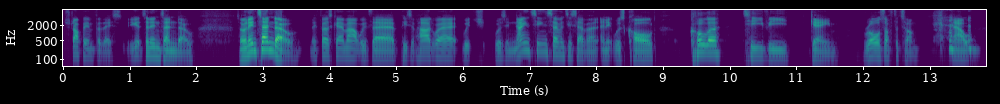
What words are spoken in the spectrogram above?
strap in for this. You get to Nintendo. So Nintendo, they first came out with their piece of hardware, which was in 1977, and it was called Color TV Game. Rolls off the tongue. Now,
